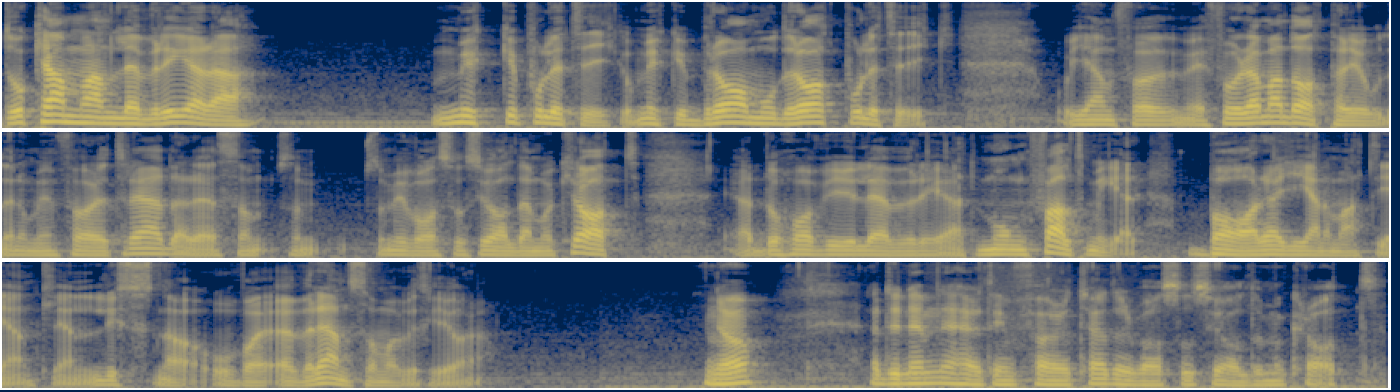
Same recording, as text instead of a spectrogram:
Då kan man leverera mycket politik och mycket bra moderat politik. Och jämför vi med förra mandatperioden och min företrädare som, som, som ju var socialdemokrat, ja, då har vi ju levererat mångfalt mer. Bara genom att egentligen lyssna och vara överens om vad vi ska göra. Ja, du nämner här att din företrädare var socialdemokrat.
